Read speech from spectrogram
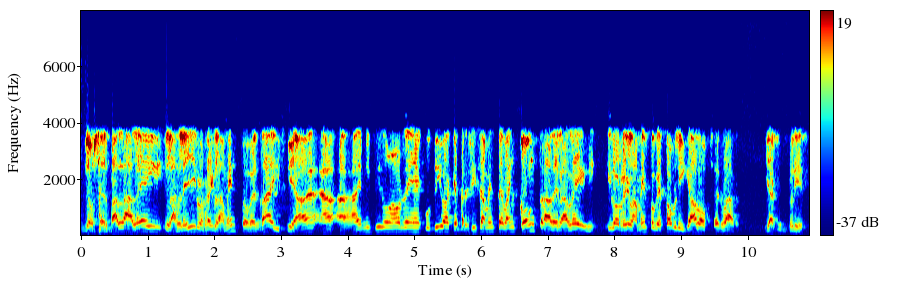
de observar la ley, las leyes y los reglamentos, ¿verdad? Y si ha, emitido una orden ejecutiva que precisamente va en contra de la ley y los reglamentos que está obligado a observar y a cumplir.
